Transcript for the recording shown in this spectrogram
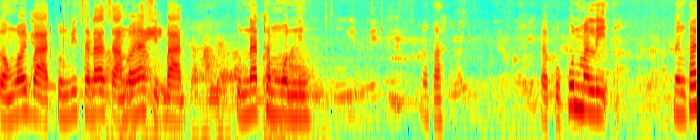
สองร้อยบาท คุณวิชราสามร้อยห้าสิบบาท คุณนัทมนนะคะแล้วก็คุณมะลิหนึ่งพัน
